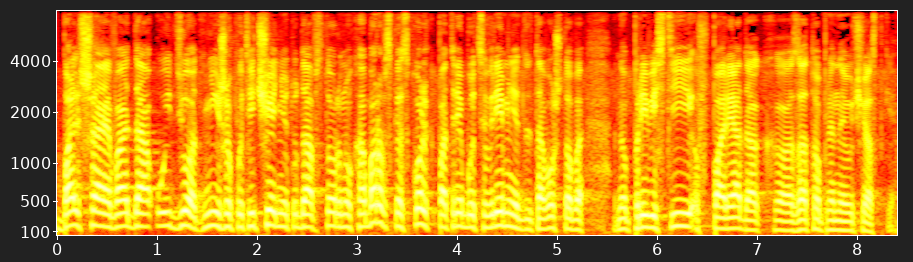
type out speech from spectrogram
большая вода уйдет ниже по течению туда, в сторону Хабаровска, сколько потребуется времени для того, чтобы ну, привести в порядок затопленные участки?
